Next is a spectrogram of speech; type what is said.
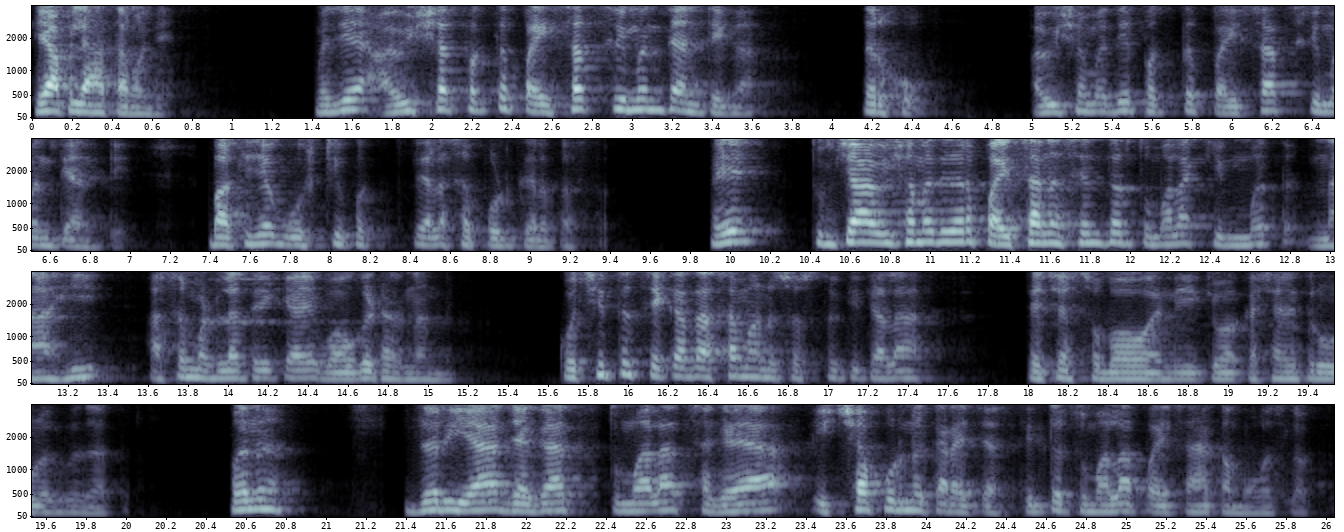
हे आपल्या हातामध्ये आहे. म्हणजे आयुष्यात फक्त पैसाच श्रीमंती आणते का? तर हो. आयुष्यामध्ये फक्त पैसाच श्रीमंती आणते. बाकीच्या गोष्टी फक्त त्याला सपोर्ट करत असतात. म्हणजे तुमच्या आयुष्यामध्ये जर पैसा नसेल तर तुम्हाला किंमत नाही असं म्हटलं तरी काय वावगं ठरणार नाही. क्वचितच एखादा असा माणूस असतो की त्याला त्याच्या स्वभावाने किंवा कशाने तर ओळखलं जातं. पण जर या जगात तुम्हाला सगळ्या इच्छा पूर्ण करायच्या असतील तर तुम्हाला पैसा हा कमावाच लागतो.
